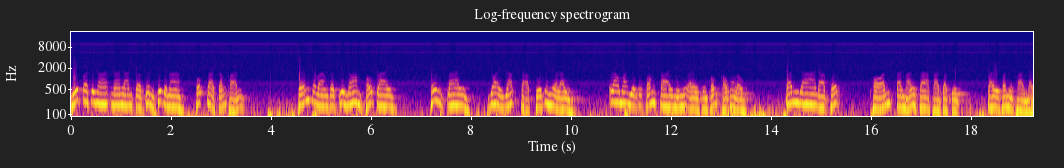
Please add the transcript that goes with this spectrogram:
หรือปัจจญานายานเกิดขึ้นพิจารณาพบชาติสังขารแสงสว่างเกิดขึ้นน้อมเผากลายเพ่งกลายย่อยยับสาบสูญไม่มีอะไร เรามาอยู่กับของตายมันมีอะไรเป็นของเขาของเรา ปัญญาดาบเพชรถอนตัณหาสาขาจากจิตไปพระนิพพานได้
